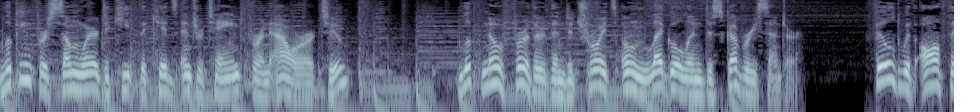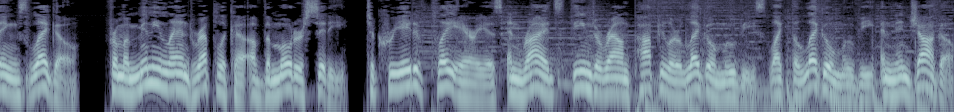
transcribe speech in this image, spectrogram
Looking for somewhere to keep the kids entertained for an hour or two? Look no further than Detroit's own Legoland Discovery Center. Filled with all things Lego, from a mini-land replica of the Motor City, to creative play areas and rides themed around popular LEGO movies like the LEGO Movie and Ninjago,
